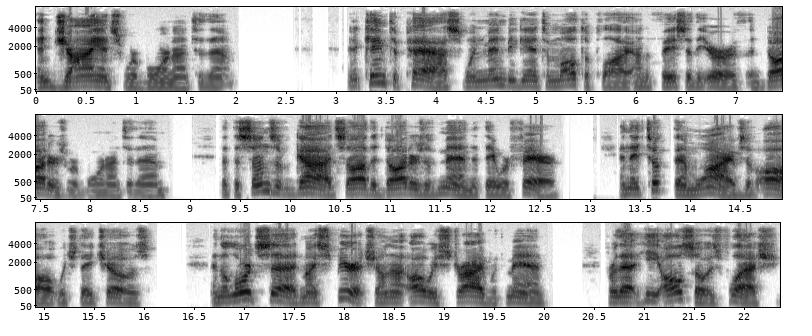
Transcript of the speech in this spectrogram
and giants were born unto them. And it came to pass, when men began to multiply on the face of the earth, and daughters were born unto them, that the sons of God saw the daughters of men that they were fair, and they took them wives of all which they chose. And the Lord said, My spirit shall not always strive with man, for that he also is flesh,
